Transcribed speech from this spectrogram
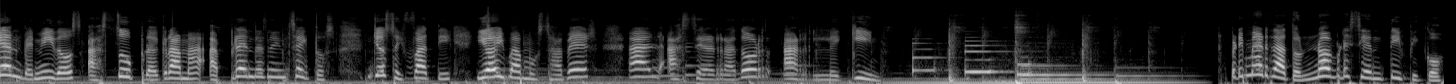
Bienvenidos a su programa Aprendes de Insectos. Yo soy Fati y hoy vamos a ver al aserrador arlequín. Primer dato, nombre científico,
